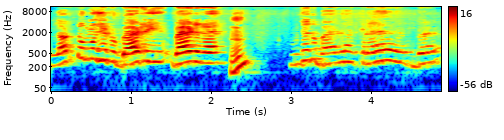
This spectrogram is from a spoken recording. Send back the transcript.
लग तो मुझे तो बैठ रही बैठ रहा है। हम्म? मुझे तो बैठ लग रहा है बैठ।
